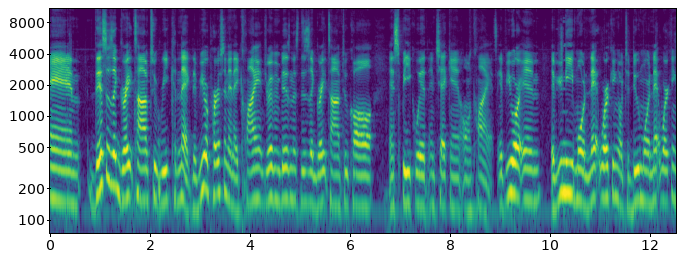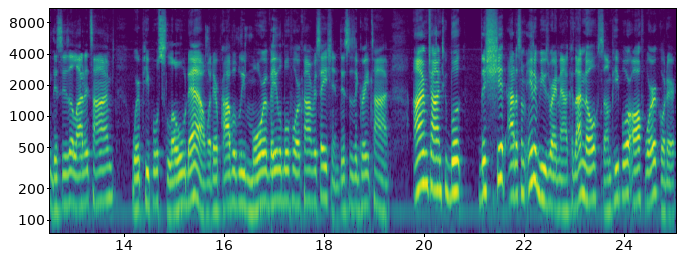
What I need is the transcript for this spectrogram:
And this is a great time to reconnect. If you're a person in a client driven business, this is a great time to call and speak with and check in on clients. If you are in, if you need more networking or to do more networking, this is a lot of times where people slow down, where they're probably more available for a conversation. This is a great time. I'm trying to book the shit out of some interviews right now because I know some people are off work or they're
